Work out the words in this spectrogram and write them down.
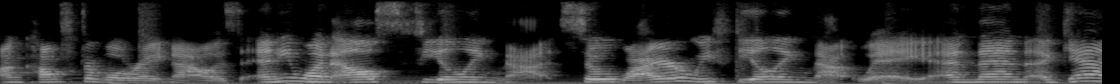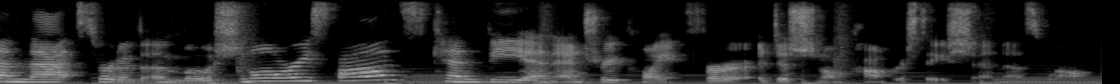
uncomfortable right now. Is anyone else feeling that? So why are we feeling that way? And then again, that sort of emotional response can be an entry point for additional conversation as well.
